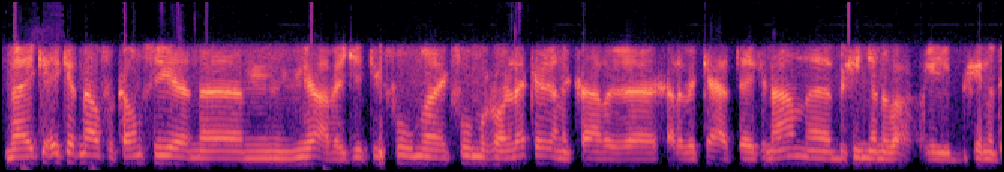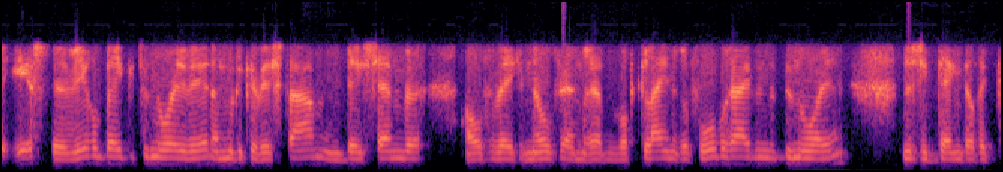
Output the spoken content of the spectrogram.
nee ik, ik heb nou vakantie en uh, ja, weet je, ik, ik, voel me, ik voel me gewoon lekker en ik ga er, uh, ga er weer keihard tegenaan. begin januari beginnen de eerste wereldbekertoernooien weer. Dan moet ik er weer staan. In december, halverwege november hebben we wat kleinere voorbereidende toernooien. Dus ik denk dat ik,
